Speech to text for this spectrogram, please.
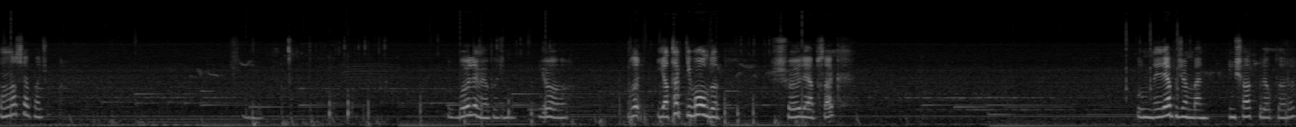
onu nasıl yapacağım? Böyle mi yapacağım? Yo. Bu yatak gibi oldu. Şöyle yapsak. Oğlum neyle yapacağım ben? İnşaat blokları.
